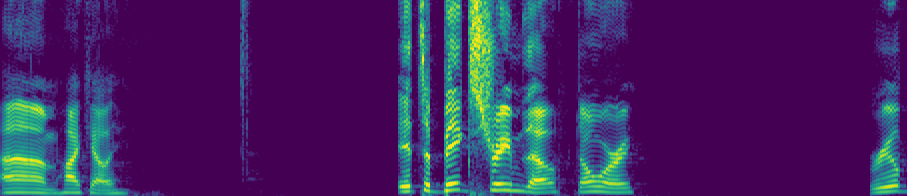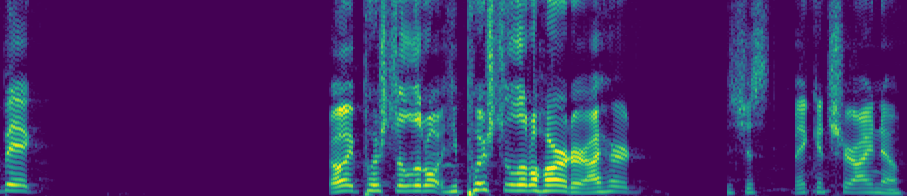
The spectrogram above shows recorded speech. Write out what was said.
um, hi Kelly. It's a big stream though. Don't worry. Real big. Oh, he pushed a little. He pushed a little harder. I heard. He's just making sure I know.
